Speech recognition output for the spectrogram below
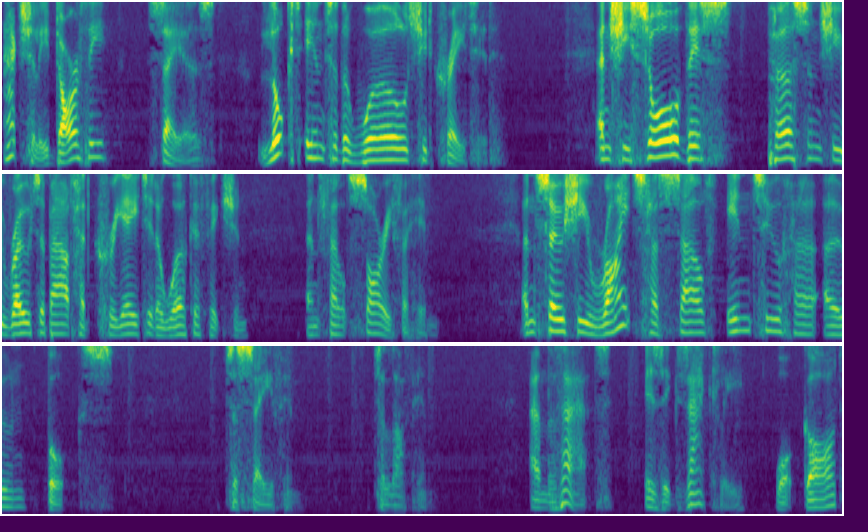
actually, Dorothy Sayers looked into the world she'd created and she saw this person she wrote about had created a work of fiction and felt sorry for him. And so she writes herself into her own books to save him, to love him. And that is exactly what God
